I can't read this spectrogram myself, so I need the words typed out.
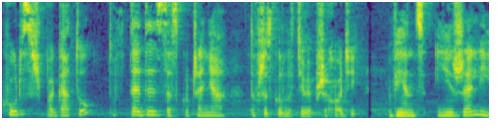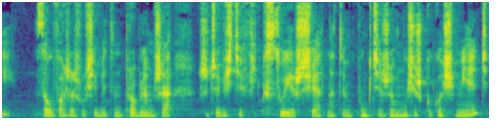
kurs szpagatu, to wtedy z zaskoczenia to wszystko dla ciebie przychodzi. Więc jeżeli zauważasz u siebie ten problem, że rzeczywiście fiksujesz się na tym punkcie, że musisz kogoś mieć,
